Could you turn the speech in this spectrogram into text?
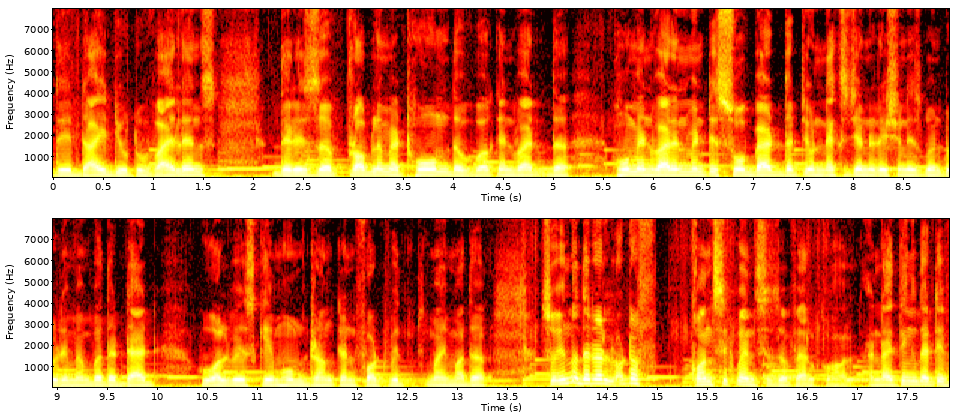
they die due to violence. There is a problem at home the work environment the home environment is so bad that your next generation is going to remember the dad who always came home drunk and fought with my mother. So you know there are a lot of consequences of alcohol and i think that if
